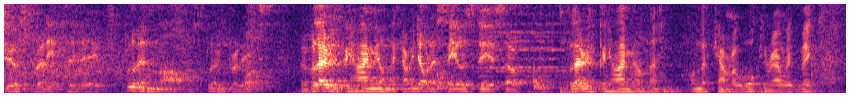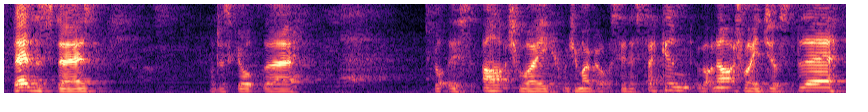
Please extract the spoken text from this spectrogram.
just ready to do. It's blooming marvellous, blooming brilliant. And Valeria's behind me on the camera. You don't want to see us, do you? So Valeria's behind me on the on the camera, walking around with me. There's the stairs. I'll just go up there. Got this archway, which you might be able to see in a second. We've got an archway just there.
